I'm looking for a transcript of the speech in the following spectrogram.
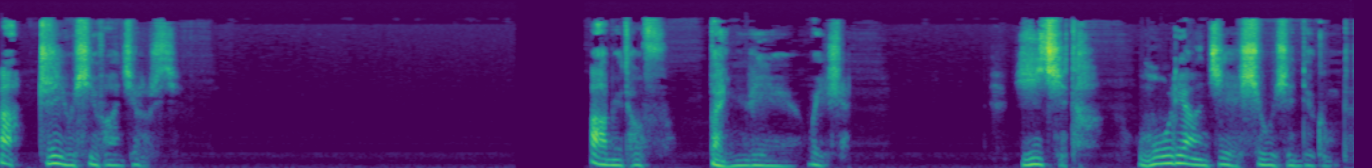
啊，只有西方极乐世界。阿弥陀佛本愿为神。以及他无量界修行的功德，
